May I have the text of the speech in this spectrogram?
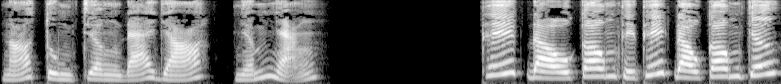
nó tung chân đá gió, nhấm nhẵn. Thiết đầu công thì thiết đầu công chứ.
